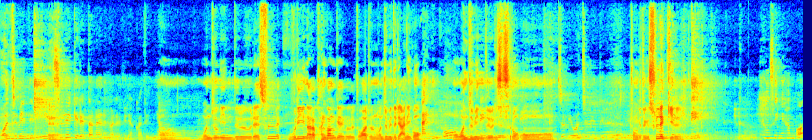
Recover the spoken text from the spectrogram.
원주민들이 네. 순례길을 떠나는 것을 그렸거든요. 어, 원주민들의 순례 우리나라 관광객을 도와주는 원주민들이 아니고 아니고 어, 원주민들이 스스로, 네. 어. 그쪽에 원주민들은 종교적인 순례길 네. 그 평생에 한 번,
